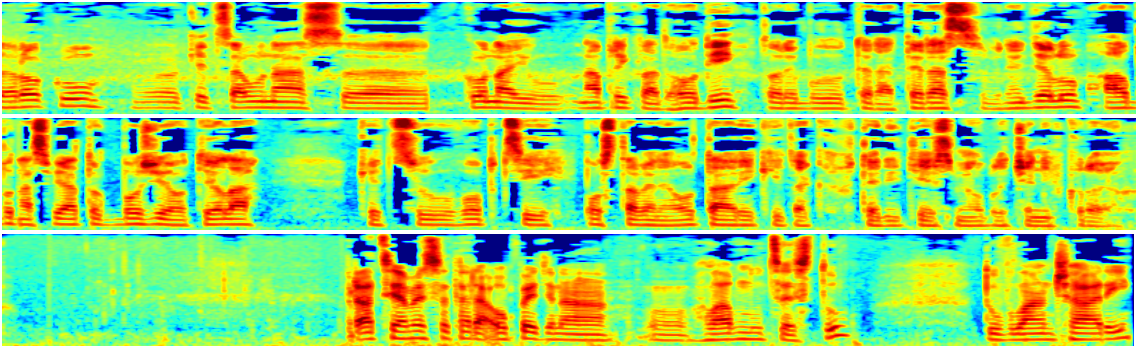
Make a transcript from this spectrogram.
roku, e, keď sa u nás e, konajú napríklad hody, ktoré budú teda teraz v nedelu, alebo na Sviatok Božieho tela, keď sú v obci postavené oltáriky, tak vtedy tie sme oblečení v krojoch. Vraciame sa teda opäť na e, hlavnú cestu tu v Lančári.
